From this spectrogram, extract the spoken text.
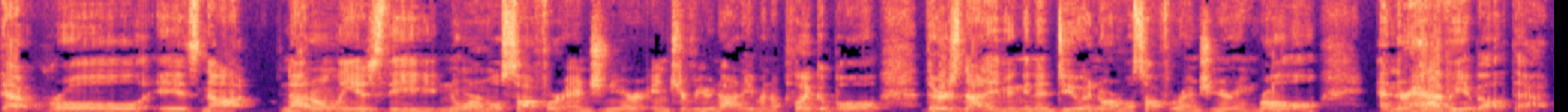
That role is not not only is the normal software engineer interview not even applicable, they're just not even going to do a normal software engineering role. And they're happy about that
